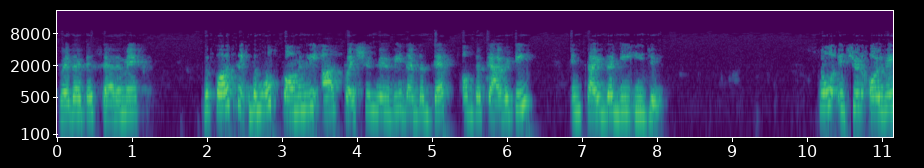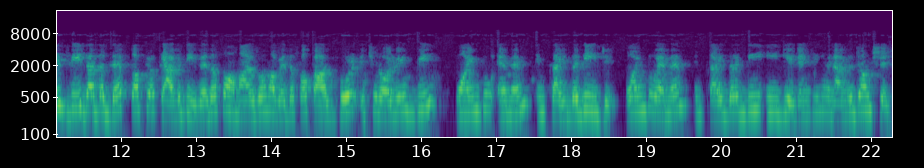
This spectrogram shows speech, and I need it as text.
whether it is ceramic, the first thing, the most commonly asked question will be that the depth of the cavity inside the DEJ. So it should always be that the depth of your cavity, whether for amalgam or whether for cast gold, it should always be 0.2 mm inside the DEJ, 0.2 mm inside the DEJ, dentino-enamel junction.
